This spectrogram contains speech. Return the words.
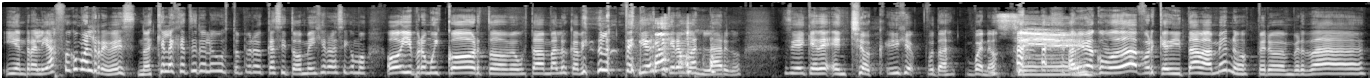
y en realidad fue como al revés. No es que a la gente no le gustó, pero casi todos me dijeron así como, oye, pero muy corto, me gustaban más los capítulos anteriores que eran más largos. Así que quedé en shock y dije, puta, bueno, Sí. a mí me acomodaba porque editaba menos, pero en verdad...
